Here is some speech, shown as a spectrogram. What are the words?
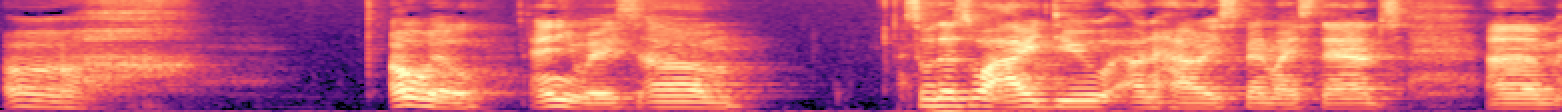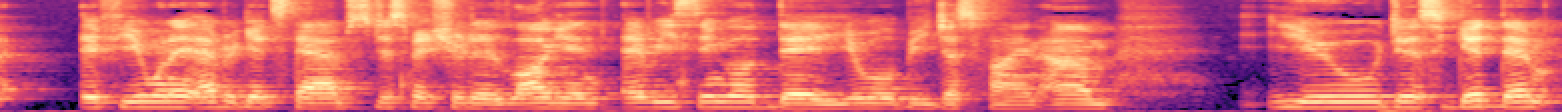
oh. oh well. Anyways, um, so that's what I do on how I spend my stamps. Um, if you want to ever get stamps, just make sure to log in every single day. You will be just fine. Um, you just get them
